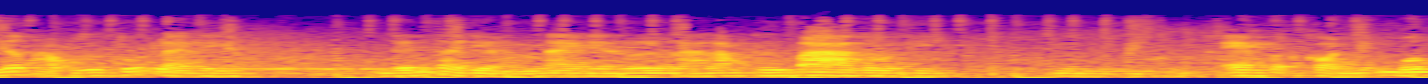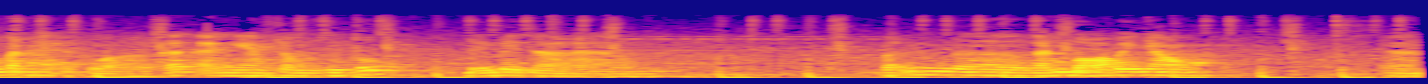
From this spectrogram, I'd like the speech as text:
lớp học YouTube này thì đến thời điểm này thì là năm thứ ba rồi thì ừ, em vẫn còn những mối quan hệ của các anh em trong YouTube. Đến bây giờ là vẫn ờ, gắn bó với nhau. À,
